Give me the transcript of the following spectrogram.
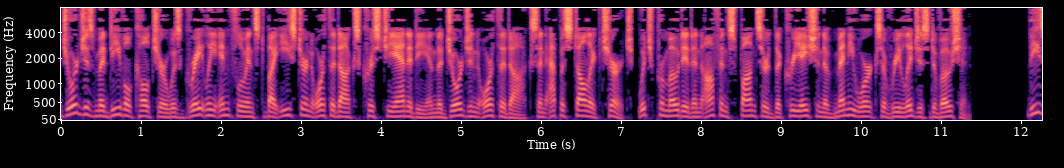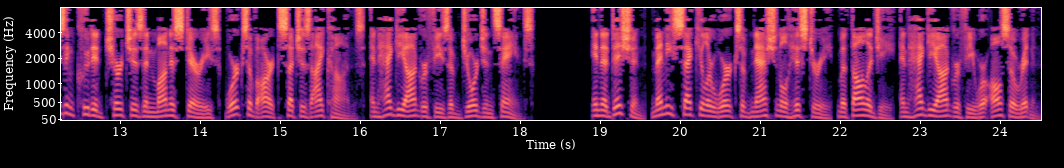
Georgia's medieval culture was greatly influenced by Eastern Orthodox Christianity and the Georgian Orthodox and Apostolic Church, which promoted and often sponsored the creation of many works of religious devotion. These included churches and monasteries, works of art such as icons, and hagiographies of Georgian saints. In addition, many secular works of national history, mythology, and hagiography were also written.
